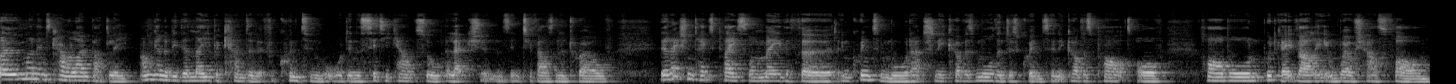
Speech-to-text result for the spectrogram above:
Hello, my name's Caroline Badley. I'm going to be the Labour candidate for Quinton Ward in the City Council elections in 2012. The election takes place on May the 3rd, and Quinton Ward actually covers more than just Quinton, it covers part of Harborne, Woodgate Valley, and Welsh House Farm.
